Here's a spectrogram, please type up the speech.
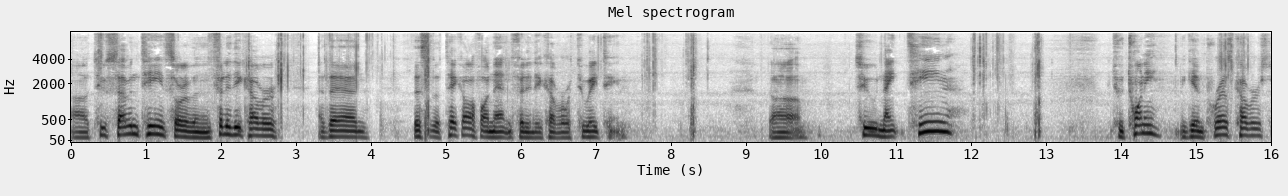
Uh, 217, sort of an infinity cover. And then this is a takeoff on that infinity cover with 218. Uh, 219, 220. Again, Perez covers.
